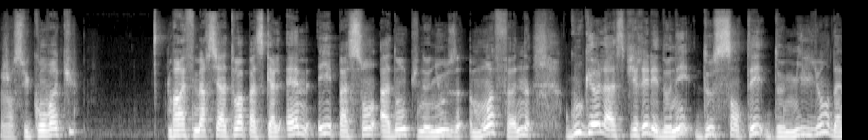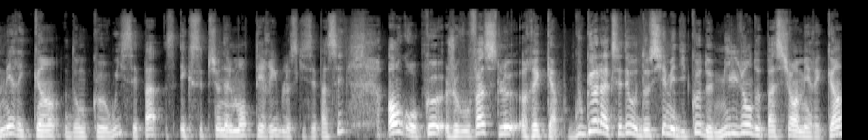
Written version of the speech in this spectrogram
j'en suis convaincu. Bref, merci à toi Pascal M. Et passons à donc une news moins fun. Google a aspiré les données de santé de millions d'Américains. Donc euh, oui, c'est pas exceptionnellement terrible ce qui s'est passé. En gros, que je vous fasse le récap. Google a accédé aux dossiers médicaux de millions de patients américains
